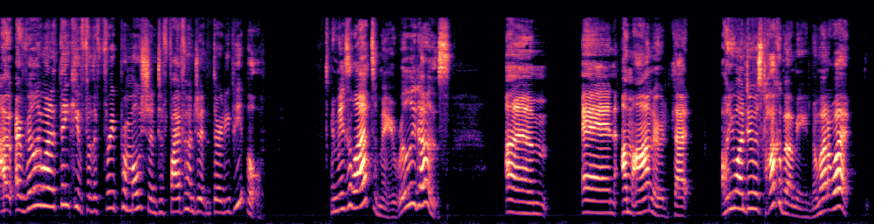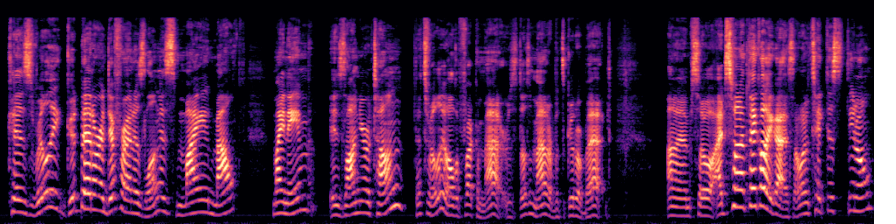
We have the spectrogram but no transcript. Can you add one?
I, I really want to thank you for the free promotion to 530 people. It means a lot to me. It really does. Um, and I'm honored that all you want to do is talk about me, no matter what. Because really, good, bad, or indifferent, as long as my mouth my name is on your tongue, that's really all that fucking matters. It doesn't matter if it's good or bad. Um, so I just want to thank all you guys. I want to take this, you know,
